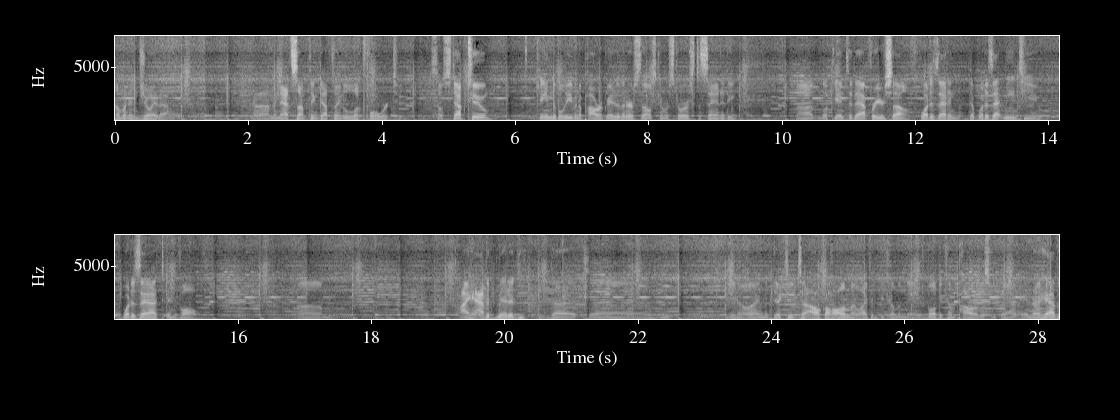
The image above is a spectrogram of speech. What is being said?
I'm going to enjoy that one. Um, and that's something definitely to look forward to. So, step two came to believe in a power greater than ourselves can restore us to sanity. Uh, look into that for yourself. What does that in, What does that mean to you? What does that involve? I have admitted that uh, you know I'm addicted to alcohol, and my life had become unmanageable. I've become powerless with that, and I have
